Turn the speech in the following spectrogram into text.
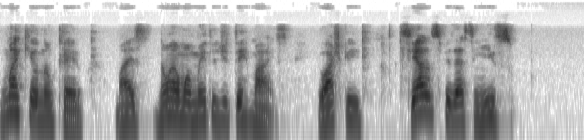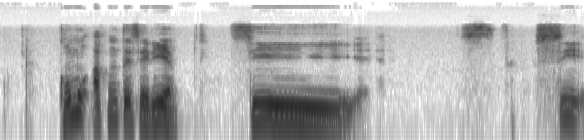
não é que eu não quero, mas não é o momento de ter mais. Eu acho que se elas fizessem isso, como aconteceria se se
